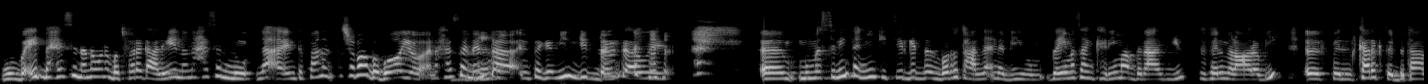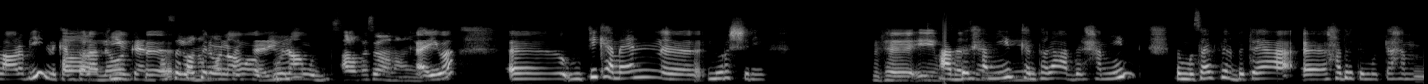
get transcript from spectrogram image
وبقيت بحس إن أنا وأنا بتفرج عليه إن أنا حاسة إنه لأ أنت فعلا أنت شبه بابايا. أنا حاسة إن أنت أنت جميل جدا. قوي ممثلين تانيين كتير جدا برضو اتعلقنا بيهم زي مثلا كريم عبد العزيز في فيلم العربي آه، في الكاركتر بتاع العربي اللي كان آه، طالع فيه كان فاصل. ونعود آه فاصل ونعود. أيوه. آه، وفي كمان آه، نور الشريف. في إيه عبد الحميد إيه؟ كان طالع عبد الحميد في المسلسل بتاع آه، حضرة المتهم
